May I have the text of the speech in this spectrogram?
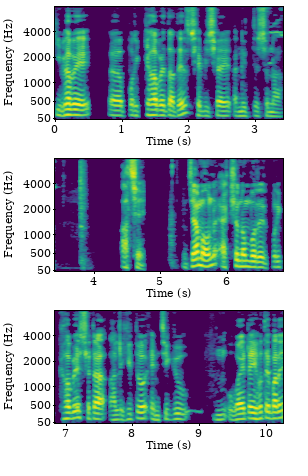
কীভাবে পরীক্ষা হবে তাদের সে বিষয়ে নির্দেশনা আছে। যেমন একশো নম্বরের পরীক্ষা হবে, সেটা লিখিত এমসিকিউ উভয়টাই হতে পারে।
